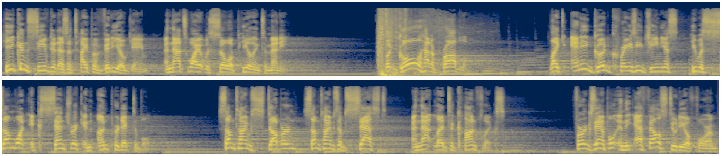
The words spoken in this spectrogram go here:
He conceived it as a type of video game, and that's why it was so appealing to many. But Gol had a problem. Like any good crazy genius, he was somewhat eccentric and unpredictable. Sometimes stubborn, sometimes obsessed, and that led to conflicts. For example, in the FL Studio forum,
